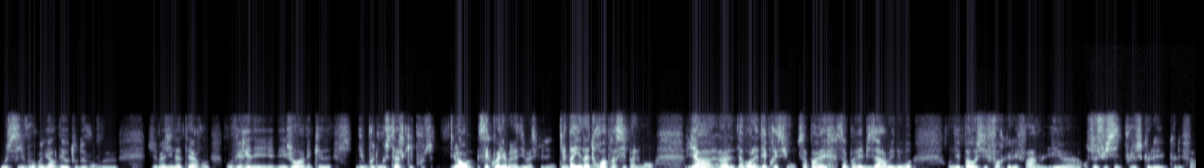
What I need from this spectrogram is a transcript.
où si vous regardez autour de vous, j'imagine à terre, vous, verrez des, gens avec des bouts de moustache qui poussent. Alors, c'est quoi les maladies masculines? Eh ben, Il y en a trois principalement. Il y a d'abord la dépression. Ça paraît, bizarre, mais nous, on n'est pas aussi fort que les femmes et euh, on se suicide plus que les, femmes.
